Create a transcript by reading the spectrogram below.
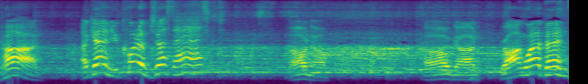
God. Again, you could have just asked. Oh no. Oh god. Wrong weapons!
